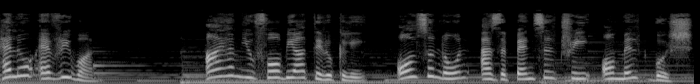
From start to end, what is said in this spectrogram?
Hello everyone. I am Euphorbia tirucalli, also known as the pencil tree or milk bush.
